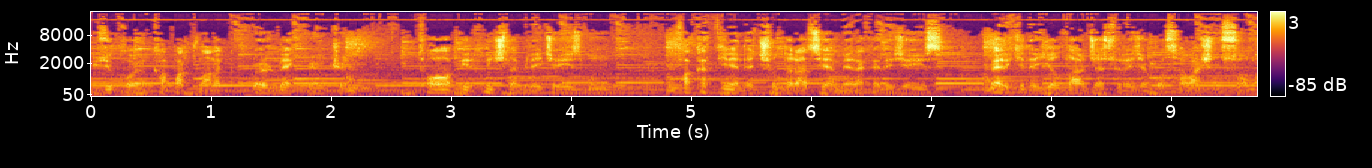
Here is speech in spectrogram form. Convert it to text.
yüzü koyun kapaklanıp ölmek mümkün. Tuhaf bir hınçla bileceğiz bunu. Fakat yine de çıldırasıya merak edeceğiz. Belki de yıllarca sürecek o savaşın sonu.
